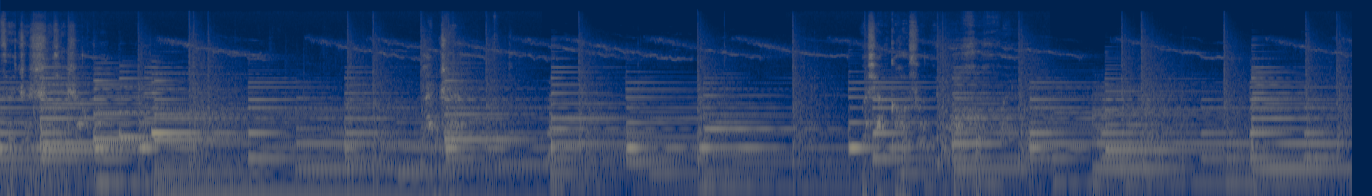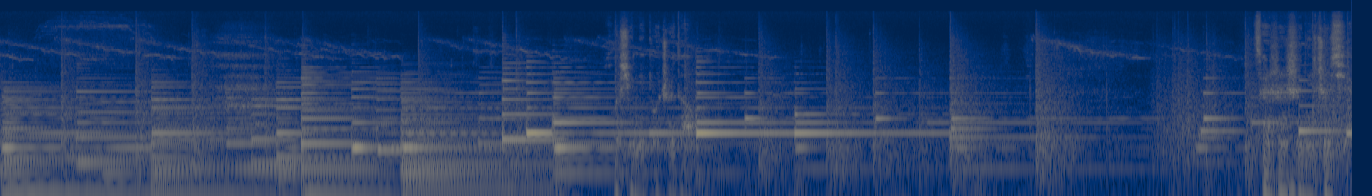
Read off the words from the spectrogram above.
在这世界上，韩真，我想告诉你，我后悔。或许你不知道，在认识你之前，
